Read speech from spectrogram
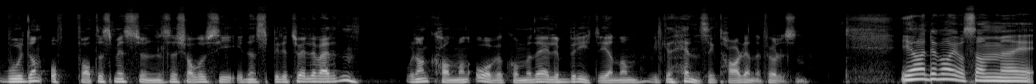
Hvordan oppfattes misunnelse sjalusi i den spirituelle verden? Hvordan kan man overkomme det eller bryte gjennom? Hvilken hensikt har denne følelsen? Ja, det var jo som eh,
